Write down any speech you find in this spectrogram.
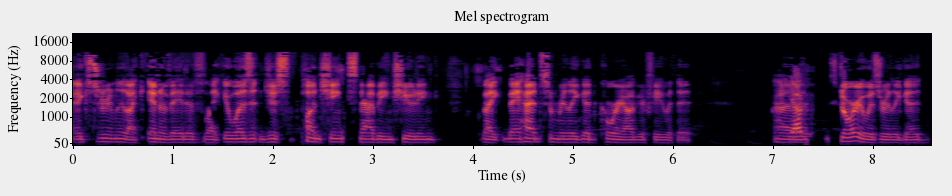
extremely like innovative. Like it wasn't just punching, stabbing, shooting. Like they had some really good choreography with it. Uh, Yep. The story was really good,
